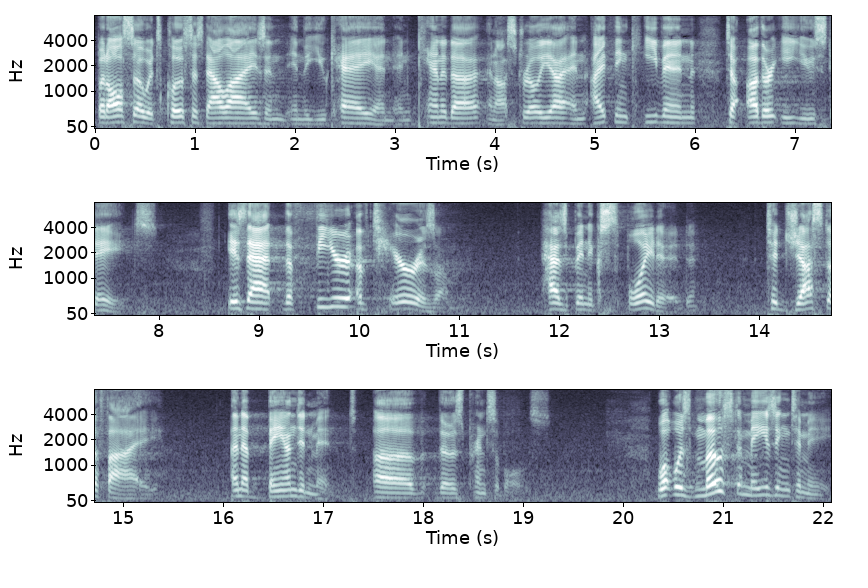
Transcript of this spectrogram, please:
but also its closest allies in, in the UK and, and Canada and Australia, and I think even to other EU states, is that the fear of terrorism has been exploited to justify an abandonment of those principles. What was most amazing to me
